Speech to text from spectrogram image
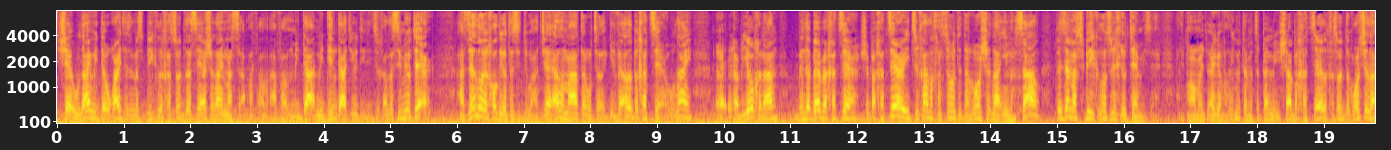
שאולי מדאורייתא זה מספיק לכסות את השיער שלה עם הסל, אבל, אבל מד, מדין דת יהודית היא צריכה לשים יותר. אז זה לא יכול להיות הסיטואציה, אלא מה אתה רוצה להגיד? ואלא בחצר. אולי רבי יוחנן מדבר בחצר, שבחצר היא צריכה לכסות את הראש שלה עם הסל, וזה מספיק, לא צריך יותר מזה. אז היא כבר אומרת, רגע, אבל אם אתה מצפה מאישה בחצר לכסות את הראש שלה,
